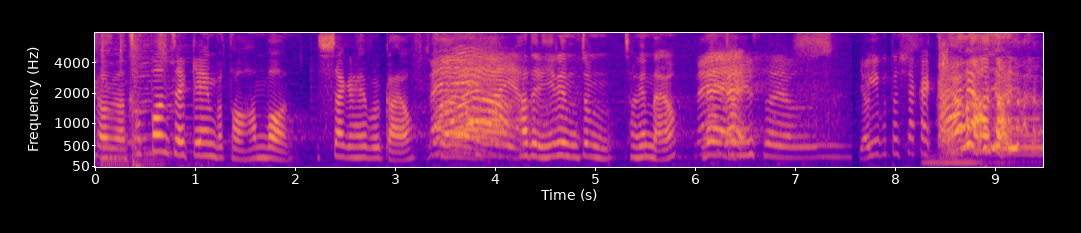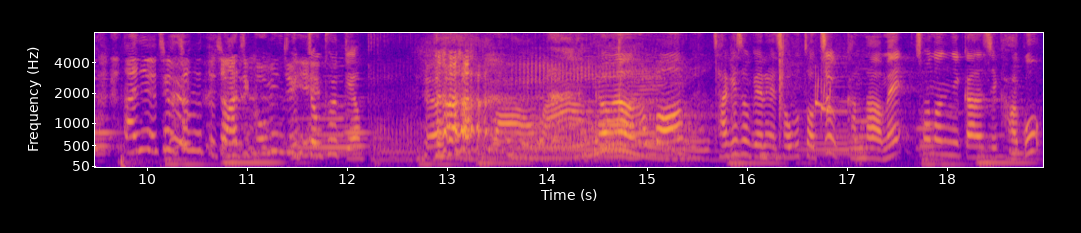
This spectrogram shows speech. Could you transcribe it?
그러면 첫 번째 게임부터 한번 시작을 해볼까요? 네. 다들 이름 좀 정했나요? 네. 재밌어요. 여기부터 시작할까요? 아니요, 저 처음부터 저 아직 고민 입좀 풀게요. 그러면 한번 자기소개를 해 저부터 쭉 간 다음에 손 언니까지 가고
